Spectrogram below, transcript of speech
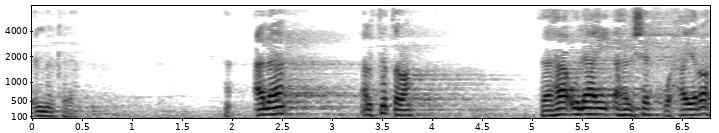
علم الكلام. على الفطرة. فهؤلاء أهل شك وحيرة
